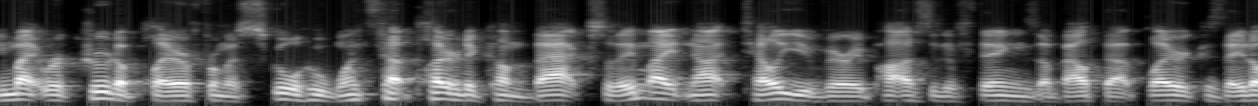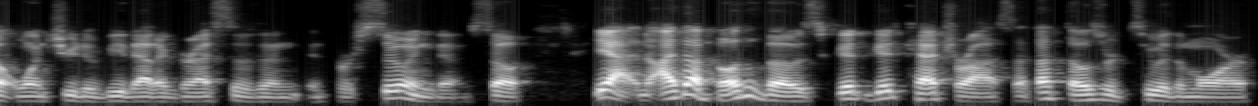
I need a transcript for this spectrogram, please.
you might recruit a player from a school who wants that player to come back. So they might not tell you very positive things about that player because they don't want you to be that aggressive in, in, pursuing them. So yeah, I thought both of those good good catch, Ross. I thought those were two of the more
